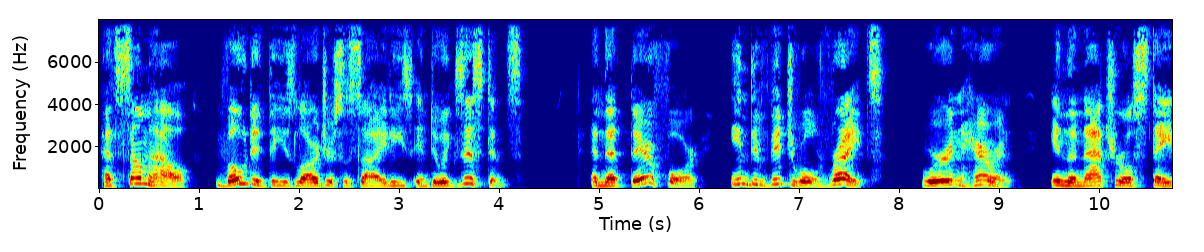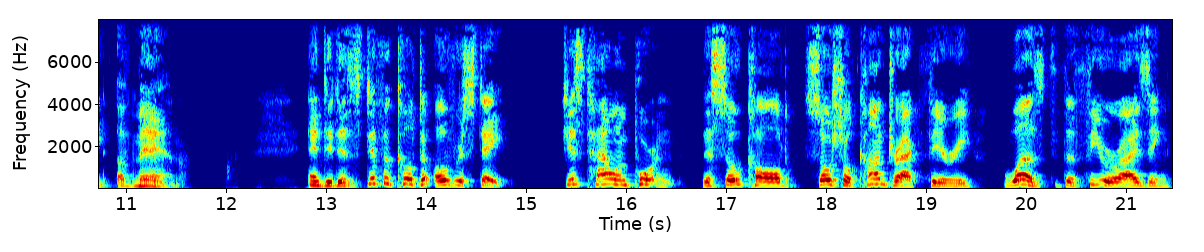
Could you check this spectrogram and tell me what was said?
had somehow voted these larger societies into existence, and that therefore individual rights were inherent in the natural state of man and it is difficult to overstate just how important the so-called social contract theory was to the theorizing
